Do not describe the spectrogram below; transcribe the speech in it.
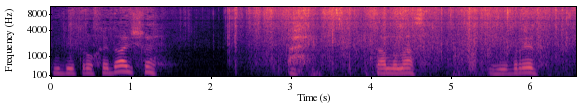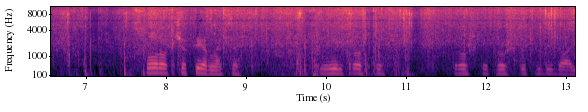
туди трохи далі. Там у нас гібрид 4014. Ну, Він трошки, трошки, трошки туди далі.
